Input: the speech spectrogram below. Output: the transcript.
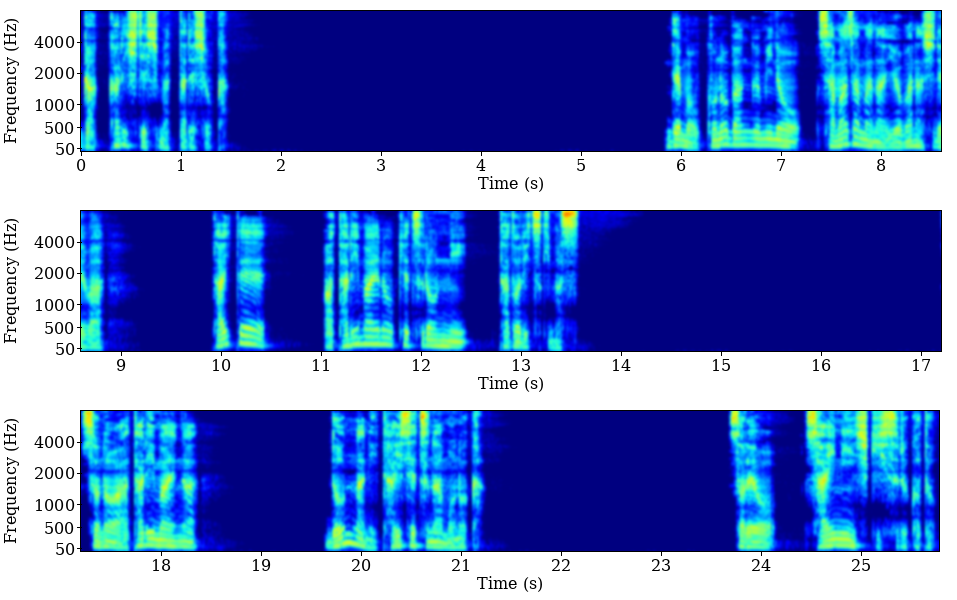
がっかりしてしまったでしょうか？でもこの番組のさまざまな夜話では大抵当たり前の結論にたどり着きます。その当たり前がどんなに大切なものか。それを再認識すること。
